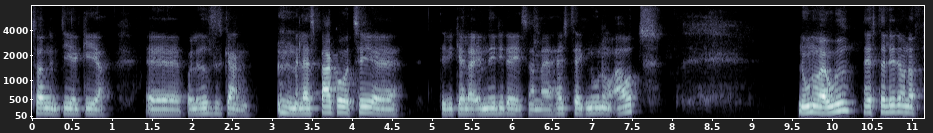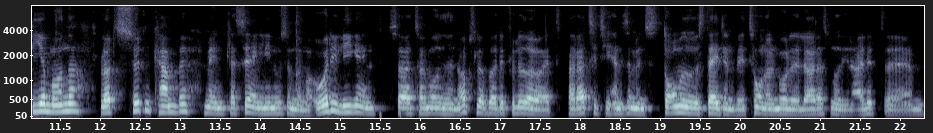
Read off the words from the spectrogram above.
sådan de agerer øh, på ledelsesgangen. Men lad os bare gå til øh, det, vi kalder M1 i dag, som er hashtag Nuno out. Nuno er ude efter lidt under fire måneder, blot 17 kampe med en placering lige nu som nummer 8 i ligaen. Så er tålmodigheden opsluppet, og det forlyder jo, at Paratici han simpelthen stormede ud af stadion ved 2-0-målet i lørdags mod United. Øh,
